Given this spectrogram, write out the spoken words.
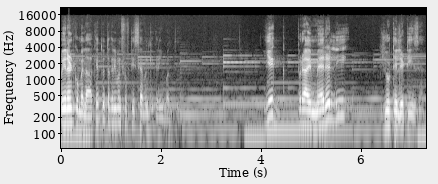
पेरेंट को मिला के तो तकरीबन 57 के करीब बनती है। ये प्राइमरीली यूटिलिटीज़ हैं।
